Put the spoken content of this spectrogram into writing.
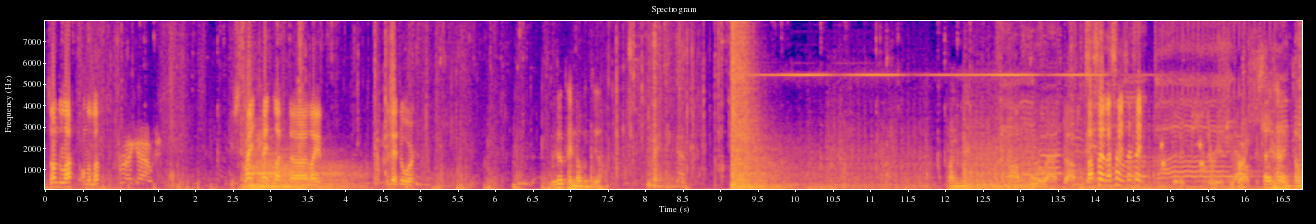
it's on the left on the left it's tight tight left uh like in that door 물 옆에 있나 본데요 맞네. Op 4 last stop Last side, last side, last side. The diffuser is now 사이트 하나 있다고?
